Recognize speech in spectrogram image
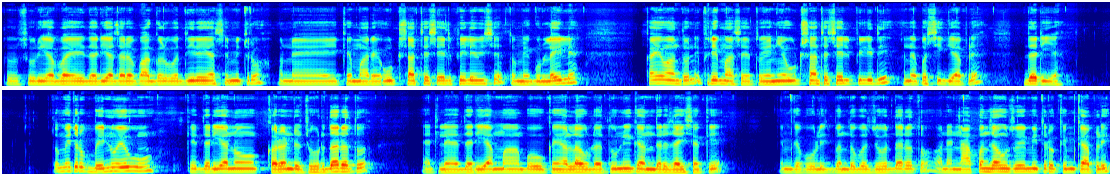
તો સૂર્યાભાઈ દરિયા તરફ આગળ વધી રહ્યા છે મિત્રો. અને કે મારે ઊંટ સાથે સેલ્ફી લેવી છે, તો મેં કીધું લઈ લે. કંઈ વાંધો નહીં, ફ્રીમાં છે. તો એની ઊંટ સાથે સેલ્ફી લીધી અને પછી ગયા આપણે દરિયે. તો મિત્રો, બેનું એવું કે દરિયાનો કરંટ જોરદાર હતો. એટલે દરિયામાં બહુ કંઈ અલાઉડ હતું નહીં કે અંદર જઈ શકીએ કેમ કે પોલીસ બંદોબસ્ત જોરદાર હતો અને ના પણ જવું જોઈએ મિત્રો, કેમ કે આપણી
